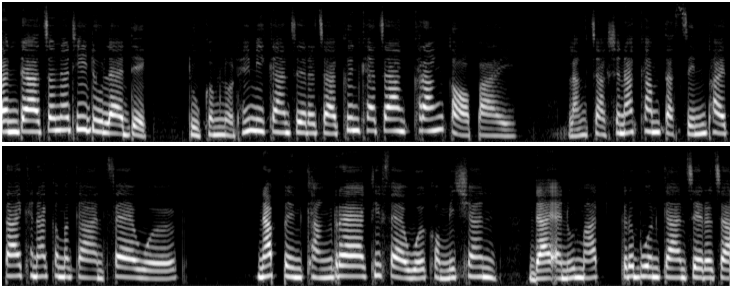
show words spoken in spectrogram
บรรดาเจ้าหน้าที่ดูแลเด็ก ถูกกำหนดให้มีการเจรจาขึ้นค่าจ้างครั้งต่อไป หลังจากชนะคำตัดสินภายใต้คณะกรรมการ Fair Work นับเป็นครั้งแรกที่ Fair Work Commission ได้อนุมัติกระบวนการเจรจา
